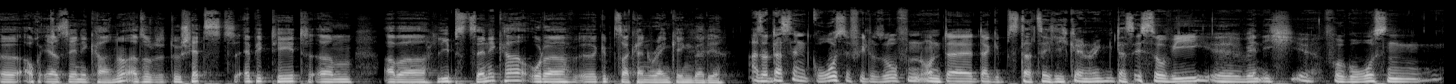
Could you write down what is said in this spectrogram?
äh, auch eher Seneca. Ne? Also du, schätzt Epiktet, ähm, aber liebst Seneca oder äh, gibt's da kein Ranking bei dir? Also das sind große Philosophen und äh, da gibt's tatsächlich kein Ranking. Das ist so wie, äh, wenn ich äh, vor großen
